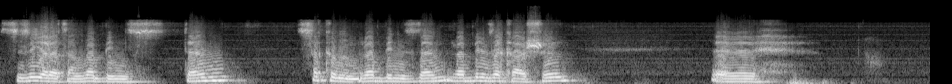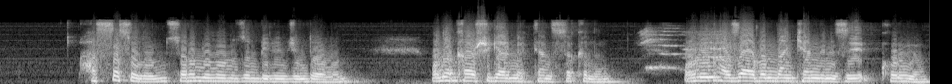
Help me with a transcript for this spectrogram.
sizi yaratan Rabbinizden sakının Rabbinizden Rabbinize karşı e, hassas olun, sorumluluğunuzun bilincinde olun. Ona karşı gelmekten sakının. Onun azabından kendinizi koruyun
